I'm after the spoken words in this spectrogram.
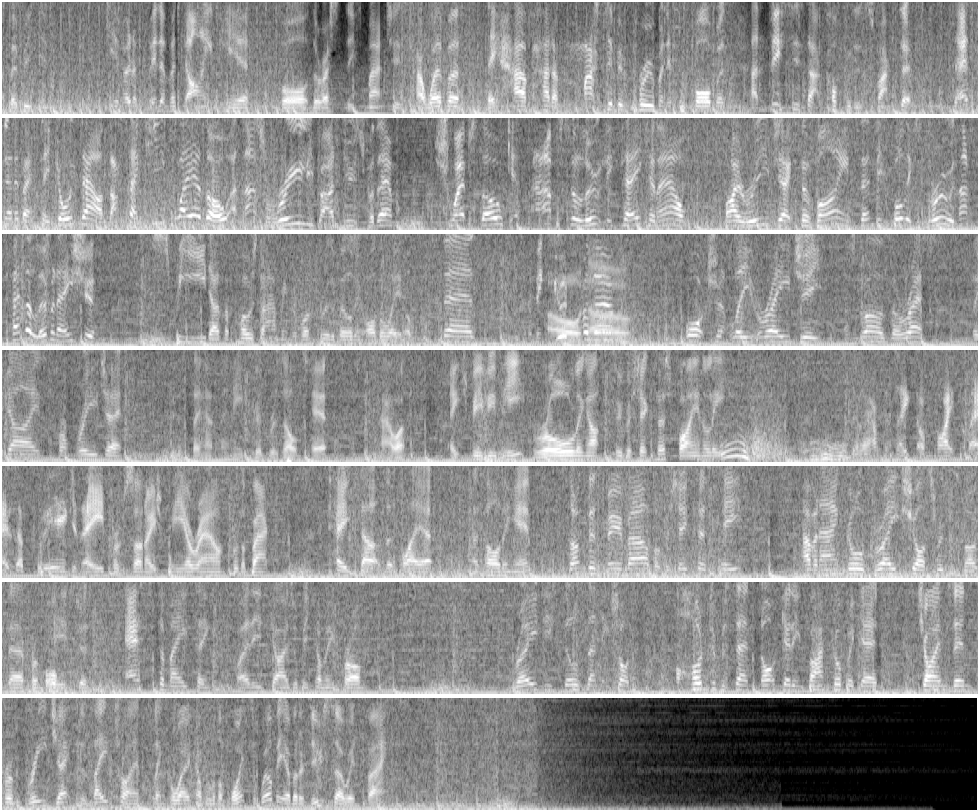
uh, they've been given a bit of a dime here for the rest of these matches. However, they have had a massive improvement in performance, and this is that confidence factor. There's Nenebete going down. That's their key player, though, and that's really bad news for them. Schweppes, though, gets absolutely taken out by Reject Divine, sending bullets through, and that's 10 eliminations. Speed as opposed to having to run through the building all the way up the stairs. Could have been good Oh, for no. them. Fortunately, Ragey, as well as the rest, the guys from Reject, because they have they need good results here. Mr. Power. HBVP rolling up to Besiktas finally. Ooh, gonna have to take the fight, but there's a big nade from Sun HP around for the back. takes out the player that's holding in. Song does move out, but Besiktas Peace have an angle. Great shots through the smoke there from Oh. Peace, just estimating where these guys will be coming from. Ragey still sending shots, 100% not getting back up again. Chimes in from Reject as they try and flink away a couple of the points, and will be able to do so, in fact.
